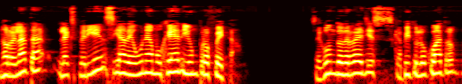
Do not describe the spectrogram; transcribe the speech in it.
nos relata la experiencia de una mujer y un profeta. Segundo de Reyes, capítulo 4.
